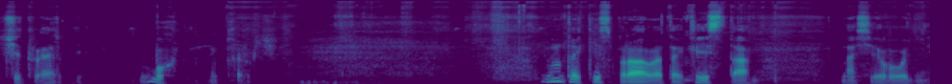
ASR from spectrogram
четвертий. Бог, ну, коротше. Ну, такі справи, такий стан на сьогодні.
